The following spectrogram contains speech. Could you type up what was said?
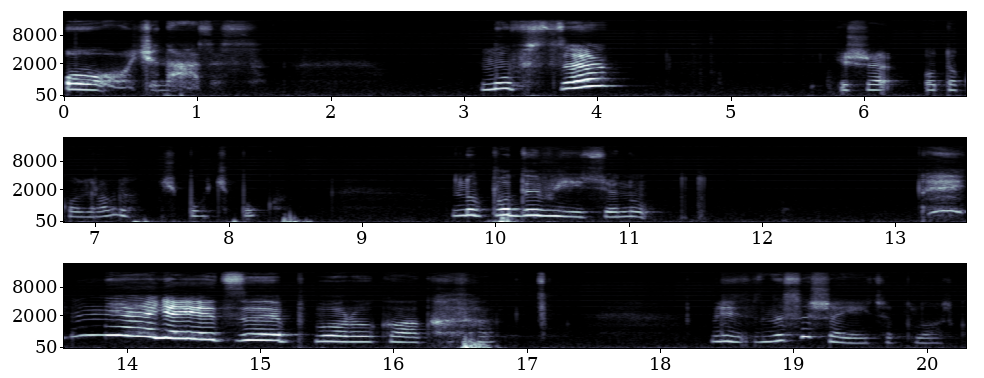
О, чиназис. Ну, все. І ще отако зроблю. Чпук-чпук. Ну, подивіться, ну. Не, я яйце прокакала. Блін, знеси ще яйце, будь ласка.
